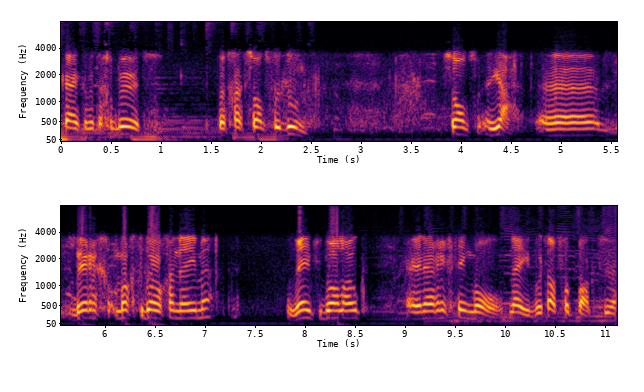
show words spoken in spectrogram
Kijken wat er gebeurt. Wat gaat Zandvoort doen? Zand, ja, Berg mag de bal gaan nemen. Neemt de bal ook. En naar richting Mol. Nee, wordt afgepakt. Uh,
